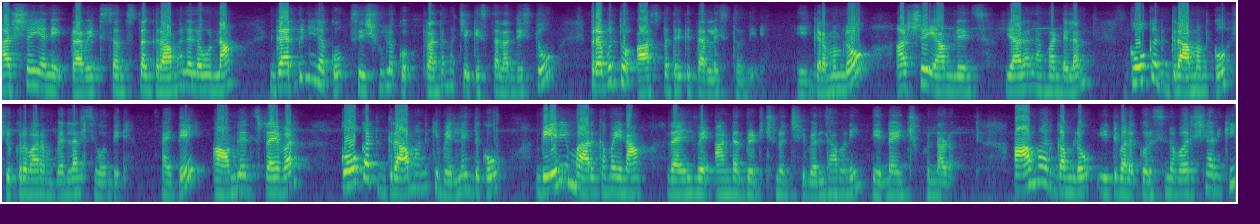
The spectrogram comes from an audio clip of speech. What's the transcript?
అర్షయ్ అనే ప్రైవేట్ సంస్థ గ్రామాలలో ఉన్న గర్భిణీలకు శిశువులకు ప్రథమ చికిత్సలు అందిస్తూ ప్రభుత్వ ఆసుపత్రికి తరలిస్తుంది. ఈ క్రమంలో అర్షయ్ అంబులెన్స్ యాలల మండలం కోకట్ గ్రామంకు శుక్రవారం వెళ్ళాల్సి ఉంది. అయితే అంబులెన్స్ డ్రైవర్ కోకట్ గ్రామానికి వెళ్ళేందుకు వేరే మార్గమైన రైల్వే అండర్ బ్రిడ్జ్ నుంచి వెళ్దామని నిర్ణయించుకున్నాడు. ఆ మార్గంలో ఇటీవల కురిసిన వర్షానికి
